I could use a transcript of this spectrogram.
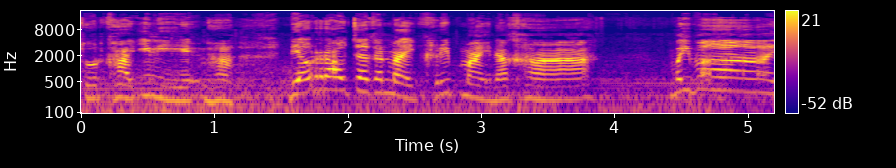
สดคายอีลีนะคะ เดี๋ยวเราเจอกันใหม่คลิปใหม่นะคะ บ๊ายบาย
